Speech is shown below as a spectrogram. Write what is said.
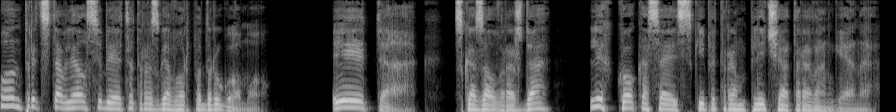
Он представлял себе этот разговор по-другому. «Итак», — сказал вражда, легко касаясь скипетром плеча Таравангиана.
